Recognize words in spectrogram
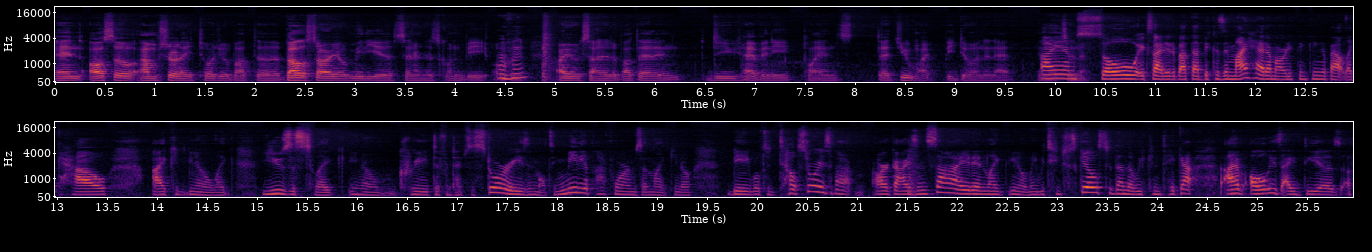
And also, I'm sure they told you about the Bellisario Media Center that's going to be open. Mm-hmm. Are you excited about that? And do you have any plans that you might be doing in that I am so excited about that because in my head I'm already thinking about like how I could, you know, like use this to like, you know, create different types of stories and multimedia platforms and like, you know, be able to tell stories about our guys inside and like, you know, maybe teach skills to them that we can take out. I have all these ideas of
